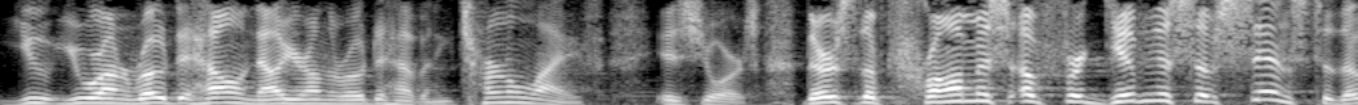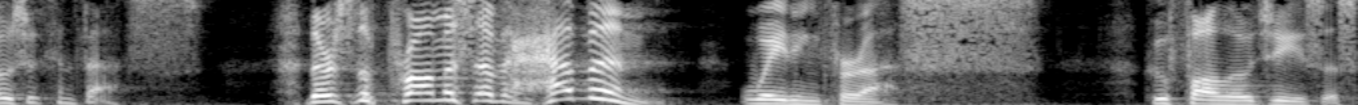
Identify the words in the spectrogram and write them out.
you, you were on the road to hell, and now you're on the road to heaven. Eternal life is yours. There's the promise of forgiveness of sins to those who confess. There's the promise of heaven waiting for us who follow Jesus.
